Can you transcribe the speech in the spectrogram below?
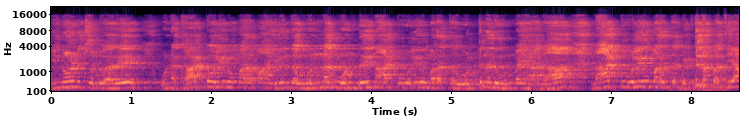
இன்னொன்று சொல்லுவாரு உன்னை காட்டு ஒலிவு மரமா இருந்த உன்னை கொண்டு நாட்டு ஒலிவு மரத்தை ஒட்டுனது உண்மையானா? நாட்டு ஒலிவு மரத்தை வெட்டின பத்தியா?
